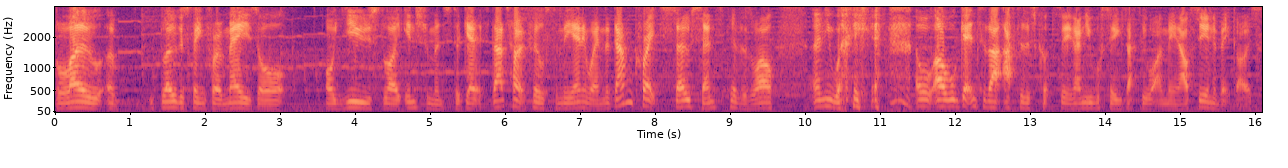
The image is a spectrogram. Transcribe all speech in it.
blow a blow this thing for a maze or or use like instruments to get it. That's how it feels to me anyway. And the damn crate's so sensitive as well. Anyway, I, will, I will get into that after this cutscene and you will see exactly what I mean. I'll see you in a bit guys.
